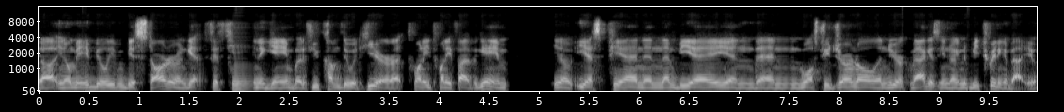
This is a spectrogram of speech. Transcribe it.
Uh, you know, maybe you'll even be a starter and get 15 a game. But if you come do it here at 20, 25 a game, you know, ESPN and NBA and, and Wall Street Journal and New York Magazine are going to be tweeting about you.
